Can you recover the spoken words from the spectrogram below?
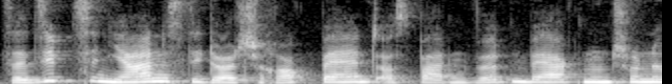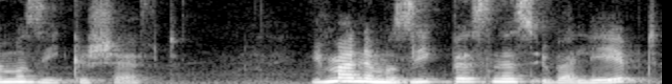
Seit 17 Jahren ist die deutsche Rockband aus Baden-Württemberg nun schon im Musikgeschäft. Wie man im Musikbusiness überlebt,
